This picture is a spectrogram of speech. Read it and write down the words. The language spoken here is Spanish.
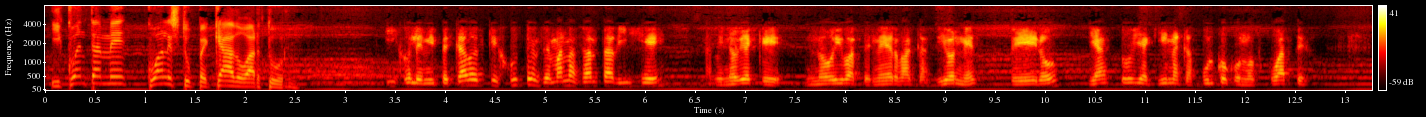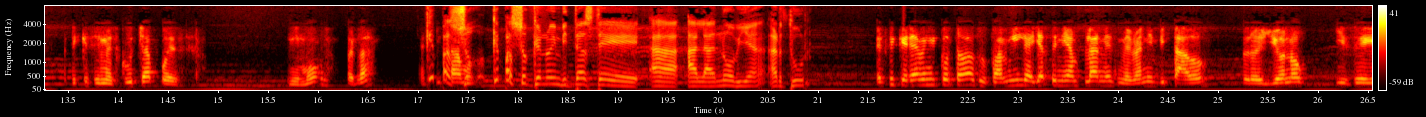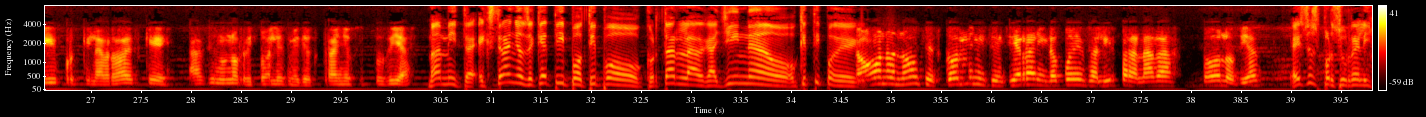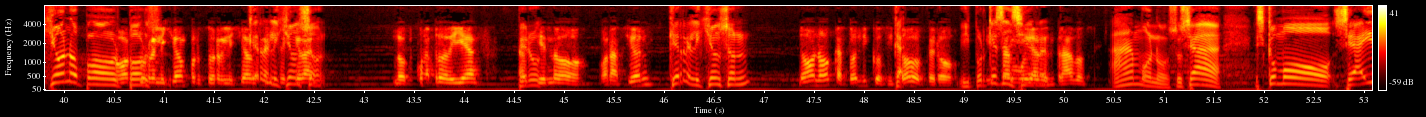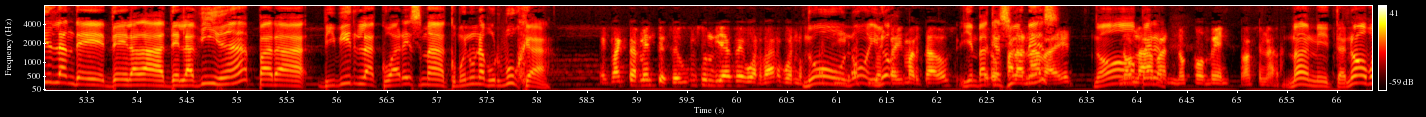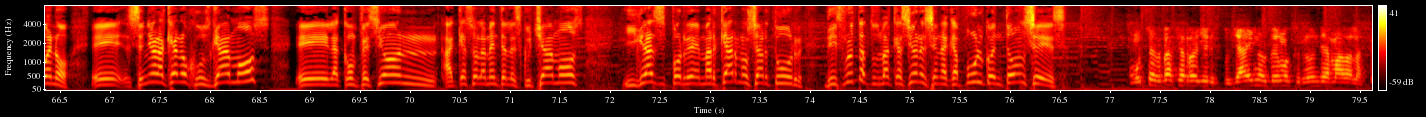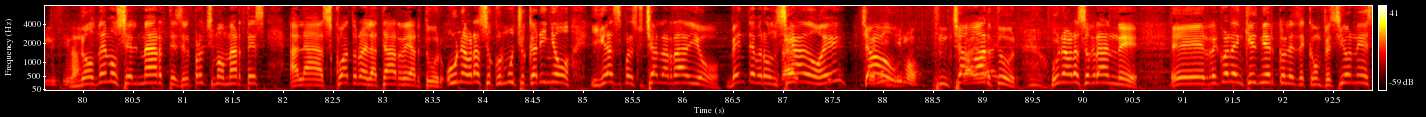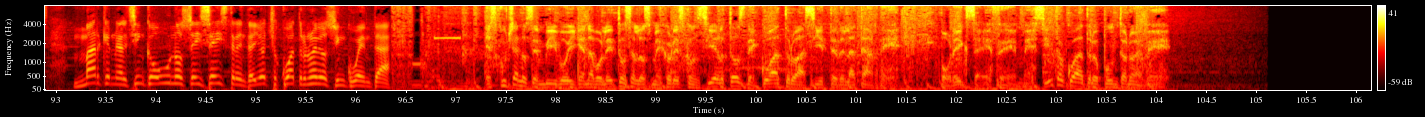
Y cuéntame cuál es tu pecado, Artur. Híjole, mi pecado es que justo en Semana Santa dije a mi novia que no iba a tener vacaciones, pero ya estoy aquí en Acapulco con los cuates. Así que si me escucha, pues ni modo, ¿verdad? ¿Qué pasó? estamos. ¿Qué pasó que no invitaste a, a la novia, Artur? Es que quería venir con toda su familia, ya tenían planes, me habían invitado, pero yo no quise ir porque la verdad es que hacen unos rituales medio extraños estos días. Mamita, ¿extraños de qué tipo? ¿Tipo cortar la gallina o, qué tipo de...? No, no, no, se esconden y se encierran y no pueden salir para nada todos los días. ¿Eso es por su religión o por...? Por, su religión, por su religión. ¿Qué religión son? Los cuatro días Pero- haciendo oración. ¿Qué religión son? No, no, católicos y Ca- todo, pero ¿Y por qué se muy adentrados. Vámonos, o sea, es como se aíslan de, de la, de la vida para vivir la cuaresma como en una burbuja. Exactamente, según son días de guardar, bueno, No, no, así y hay marcados. ¿Y en vacaciones? nada, ¿eh? No, No pero- lavan, no comen, no hacen nada. Mamita, no, bueno, eh, señora, acá lo juzgamos, eh, la confesión acá solamente la escuchamos y gracias por marcarnos, Artur. Disfruta tus vacaciones en Acapulco entonces. Muchas gracias, Roger. y Pues ya ahí nos vemos en un llamado a la felicidad. Nos vemos el martes, el próximo martes a las 4 de la tarde, Artur. Un abrazo con mucho cariño y gracias por escuchar la radio. Vente bronceado, ¿eh? Chao. Buenísimo. Chao, Bye, bye. Artur. Un abrazo grande. Eh, recuerden que es miércoles de confesiones. Márquenme al 5166384950. Escúchanos en vivo y gana boletos a los mejores conciertos de 4 a 7 de la tarde por Exa FM 104.9.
